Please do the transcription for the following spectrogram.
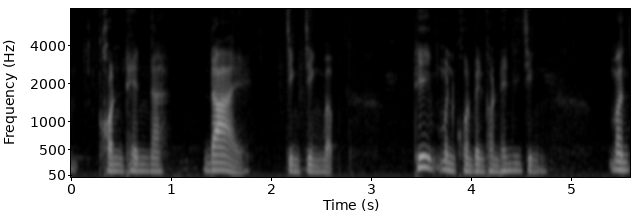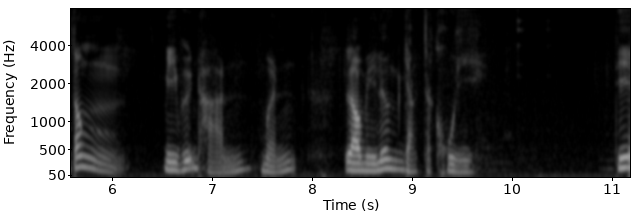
ำ content นะ ได้จริง ๆ แบบ ที่มันควรเป็น content จริง ๆ มันต้องมีพื้นฐานเหมือน เรามีเรื่องอยากจะคุย ที่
